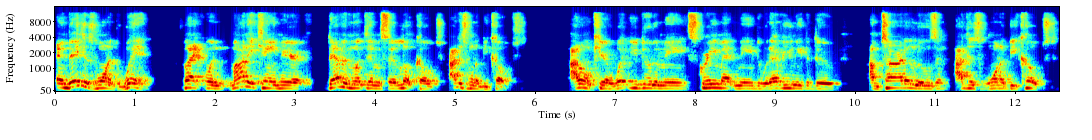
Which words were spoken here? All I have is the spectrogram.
And they just wanted to win. Like when Monty came here, Devin went to him and said, Look, coach, I just want to be coached. I don't care what you do to me, scream at me, do whatever you need to do. I'm tired of losing. I just want to be coached.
